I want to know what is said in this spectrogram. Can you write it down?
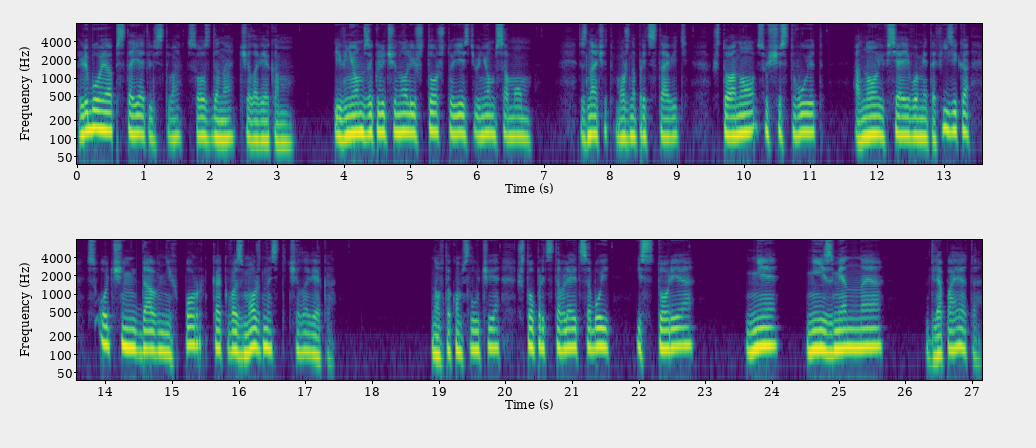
любое обстоятельство создано человеком, и в нем заключено лишь то, что есть в нем самом. Значит, можно представить, что оно существует, оно и вся его метафизика с очень давних пор как возможность человека. Но в таком случае, что представляет собой история не неизменная для поэта?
